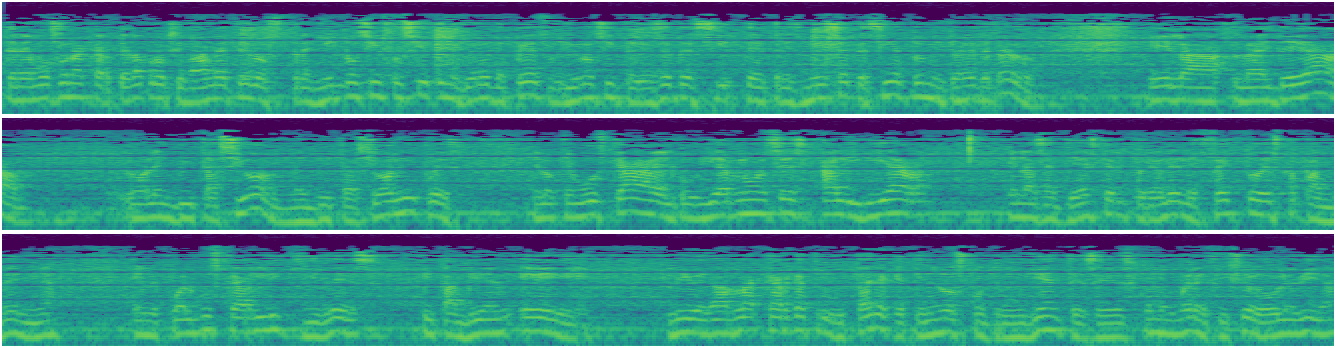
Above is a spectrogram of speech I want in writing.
tenemos una cartera aproximadamente de los 3.207 millones de pesos y unos intereses de, 3.700 millones de pesos. Eh, la, la idea o la invitación, la invitación y pues en lo que busca el gobierno es, aliviar en las entidades territoriales el efecto de esta pandemia, en el cual buscar liquidez y también eh, liberar la carga tributaria que tienen los contribuyentes, es como un beneficio de doble vía,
